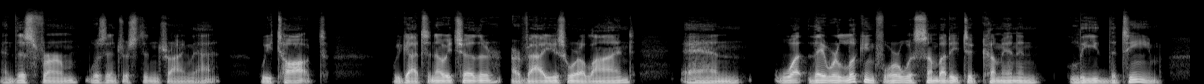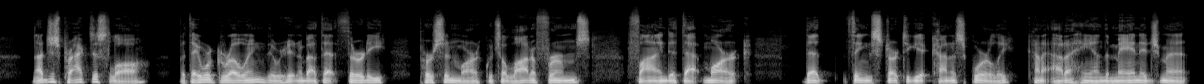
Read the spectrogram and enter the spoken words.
And this firm was interested in trying that. We talked, we got to know each other, our values were aligned, and what they were looking for was somebody to come in and lead the team, not just practice law, but they were growing. They were hitting about that 30 person mark, which a lot of firms find at that mark that things start to get kind of squirrely, kind of out of hand. The management,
